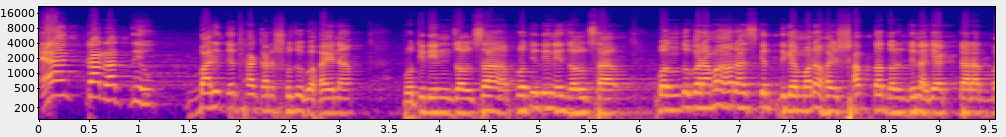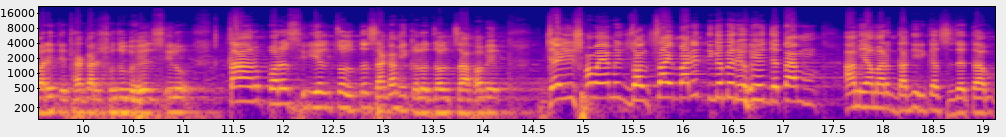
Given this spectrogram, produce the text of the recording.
একটা রাত্রিও বাড়িতে থাকার সুযোগ হয় না। প্রতিদিন জলসা, প্রতিদিনই জলসা। বন্ধুগণ, আমার আজকের দিকে মনে হয় সাতটা দশ দিন আগে একটা রাত বাড়িতে থাকার সুযোগ হয়েছিল। তারপরে সিরিয়াল চলতেছে, আগামীকালও জলসা হবে। যেই সময় আমি জলসায় বাড়ির দিকে বের হয়ে যেতাম, আমি আমার দাদির কাছে যেতাম।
